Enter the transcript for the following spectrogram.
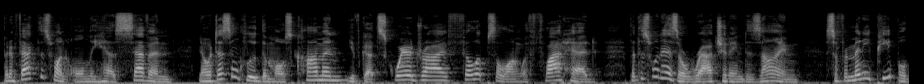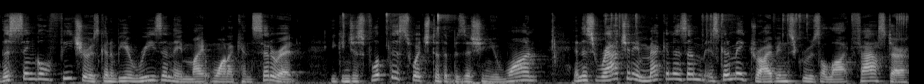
but in fact this one only has 7. Now it does include the most common, you've got square drive, Phillips along with flathead, but this one has a ratcheting design. So for many people, this single feature is going to be a reason they might want to consider it. You can just flip this switch to the position you want, and this ratcheting mechanism is going to make driving screws a lot faster.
